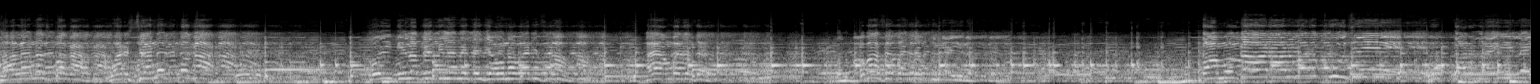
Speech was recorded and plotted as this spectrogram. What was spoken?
सालानच पगार वर्षानच पगार. तोही दिला तर दिला नाही तर जेवणावारीच काम. काय अंबादास साहेब. पण बाबासाहेबांच्या पुण्याईनं. कामगारांवर तुझे उपकार लई.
